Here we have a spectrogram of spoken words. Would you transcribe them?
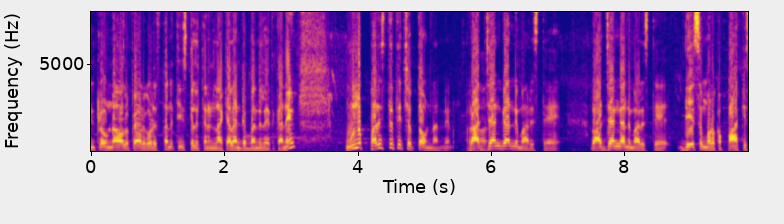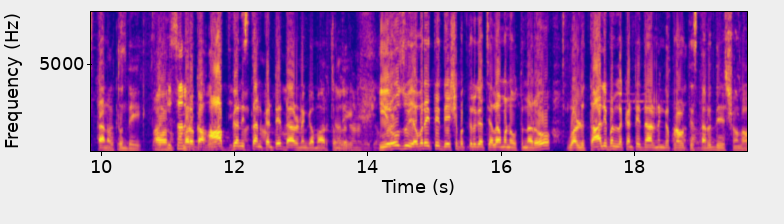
ఇంట్లో ఉండే ఆవులు పేడ కూడా ఇస్తాను తీసుకెళ్ళి తినండి. నాకు ఎలాంటి ఇబ్బంది లేదు. కానీ ఉన్న పరిస్థితి చెప్తా ఉన్నాను నేను. రాజ్యాంగాన్ని మారిస్తే రాజ్యాంగాన్ని మారిస్తే దేశం మరొక పాకిస్తాన్ అవుతుంది. మరొక ఆఫ్ఘనిస్తాన్ కంటే దారుణంగా మారుతుంది. ఈ రోజు ఎవరైతే దేశభక్తులుగా చలామణి అవుతున్నారో వాళ్ళు తాలిబన్ల కంటే దారుణంగా ప్రవర్తిస్తారు దేశంలో.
